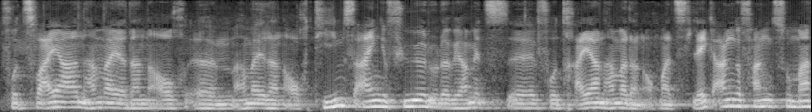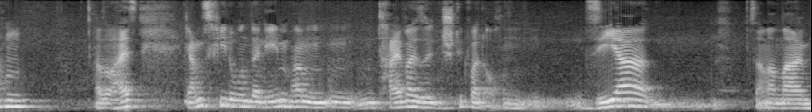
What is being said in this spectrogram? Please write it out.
vor zwei Jahren haben wir ja dann auch, ähm, haben wir ja dann auch Teams eingeführt oder wir haben jetzt äh, vor drei Jahren haben wir dann auch mal Slack angefangen zu machen. Also heißt, ganz viele Unternehmen haben teilweise ein Stück weit auch ein sehr, sagen wir mal,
